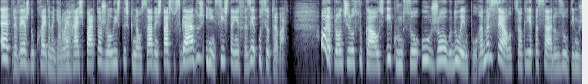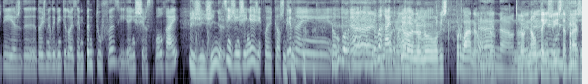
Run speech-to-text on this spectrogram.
através do Correio da Manhã. Não é raiz parte aos jornalistas que não sabem estar sossegados e insistem em fazer o seu trabalho. Ora, pronto, gerou-se o caos e começou o jogo do empurra. Marcelo, que só queria passar os últimos dias de 2022 em pantufas e a encher-se de bolo rei. E ginginhas? Sim, ginginha, gi- foi que ele esteve em... No Barreiro, Ah, No Barreiro, no Barreiro. Não, não, não ouviste por lá, não. Ah, não, não, não, não eu- tens eu vista para a evito.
